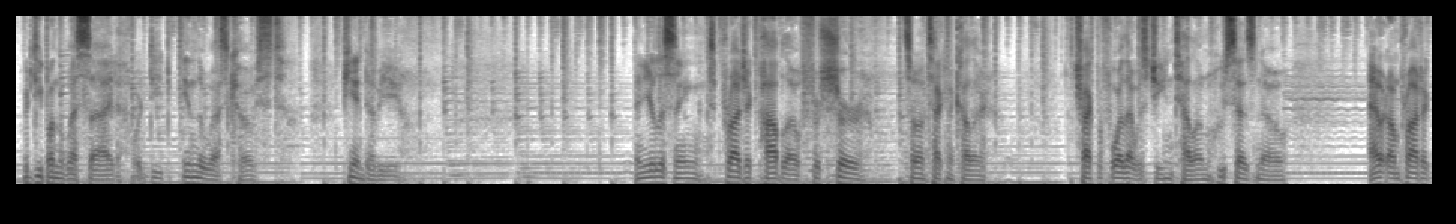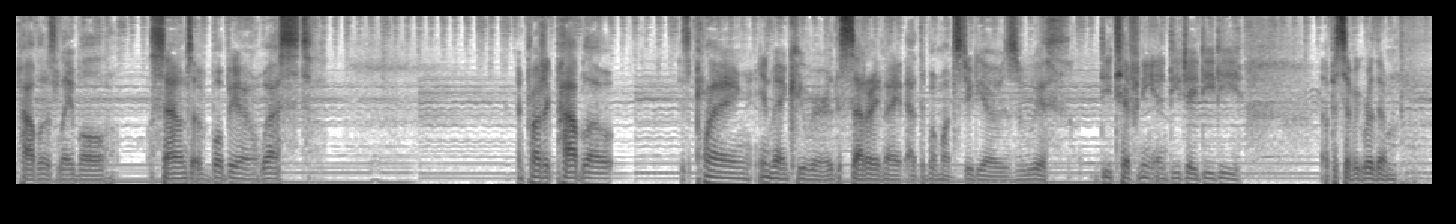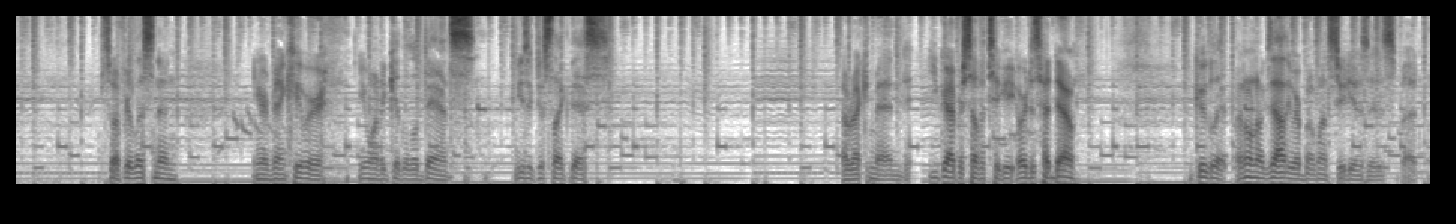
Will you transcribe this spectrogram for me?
We're deep on the west side. We're deep in the west coast, PNW. And you're listening to Project Pablo for sure. It's on Technicolor. The track before that was Gene Tellem, Who Says No, out on Project Pablo's label, Sounds of Beaubien West Project Pablo is playing in Vancouver this Saturday night at the Beaumont Studios with D. Tiffany and DJ DD of Pacific Rhythm. So if you're listening, you're in Vancouver, you want to get a little dance, music just like this, I recommend you grab yourself a ticket or just head down. Google it. I don't know exactly where Beaumont Studios is, but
